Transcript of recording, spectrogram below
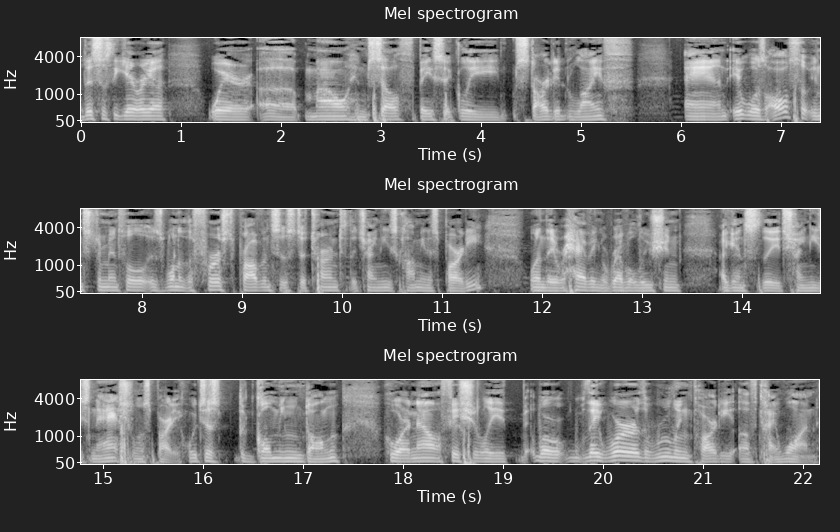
this is the area where uh, Mao himself basically started life. And it was also instrumental as one of the first provinces to turn to the Chinese Communist Party when they were having a revolution against the Chinese Nationalist Party, which is the Kuomintang, who are now officially, well, they were the ruling party of Taiwan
